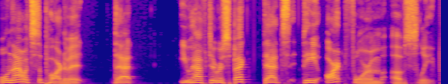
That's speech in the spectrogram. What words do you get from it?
well, now it's the part of it that you have to respect that's the art form of sleep.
